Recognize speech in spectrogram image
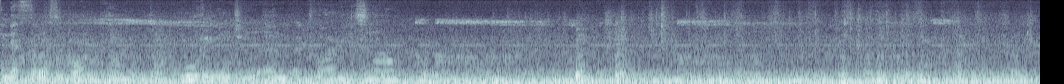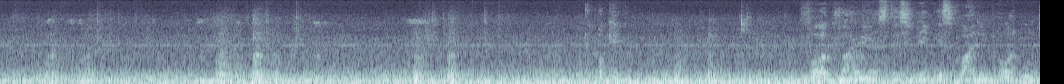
and that's the most important thing. Moving into um, Aquarius now. Okay. This week is quite important.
